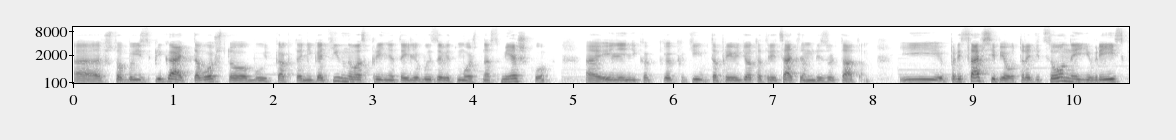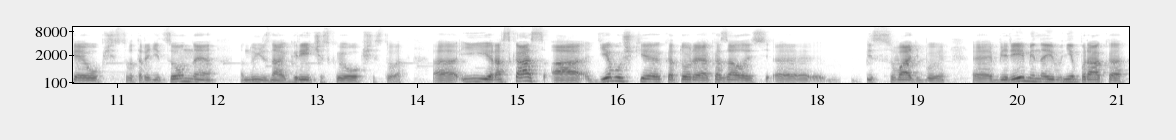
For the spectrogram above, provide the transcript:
э, чтобы избегать того, что будет как-то негативно воспринято или вызовет, может, насмешку, э, или каким-то приведет отрицательным результатом. И представь себе, вот традиционное еврейское общество, традиционное, ну не знаю, греческое общество, э, и рассказ о девушке, которая оказалась без свадьбы, беременной вне брака,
